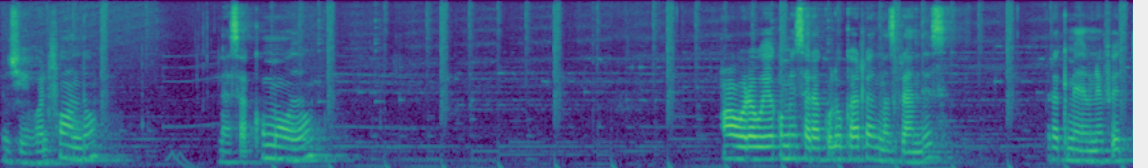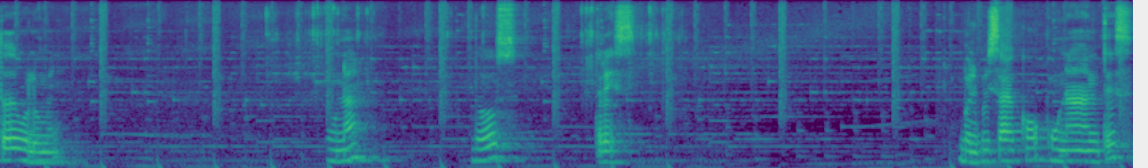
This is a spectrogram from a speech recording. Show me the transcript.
Lo llevo al fondo, las acomodo. Ahora voy a comenzar a colocar las más grandes para que me dé un efecto de volumen. Una, dos, tres. Vuelvo y saco una antes.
